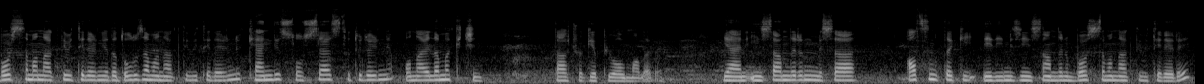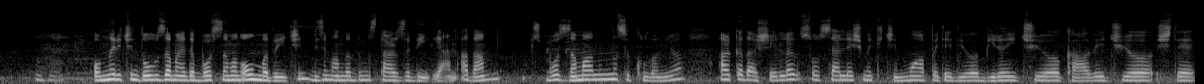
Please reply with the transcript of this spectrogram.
boş zaman aktivitelerini ya da dolu zaman aktivitelerini kendi sosyal statülerini onaylamak için daha çok yapıyor olmaları. Yani insanların mesela alt sınıftaki dediğimiz insanların boş zaman aktiviteleri onlar için dolu zaman ya da boş zaman olmadığı için bizim anladığımız tarzda değil. Yani adam boş zamanını nasıl kullanıyor? Arkadaşlarıyla sosyalleşmek için muhabbet ediyor, bira içiyor, kahve içiyor. İşte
